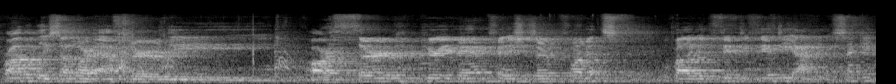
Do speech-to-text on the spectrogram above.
probably somewhere after the, our third period band finishes their performance. We'll probably do the 50-50 after the second,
